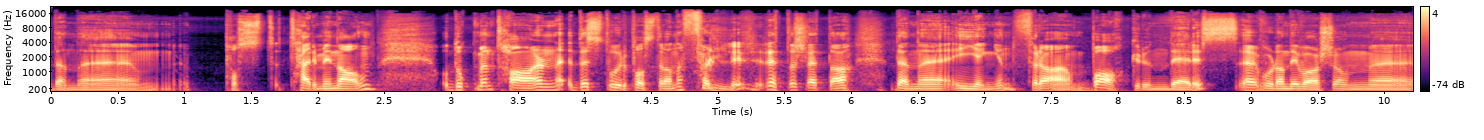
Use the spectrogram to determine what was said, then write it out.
Denne postterminalen. Og dokumentaren 'Det store postranet' følger rett og slett da denne gjengen fra bakgrunnen deres, eh, hvordan de var som eh,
